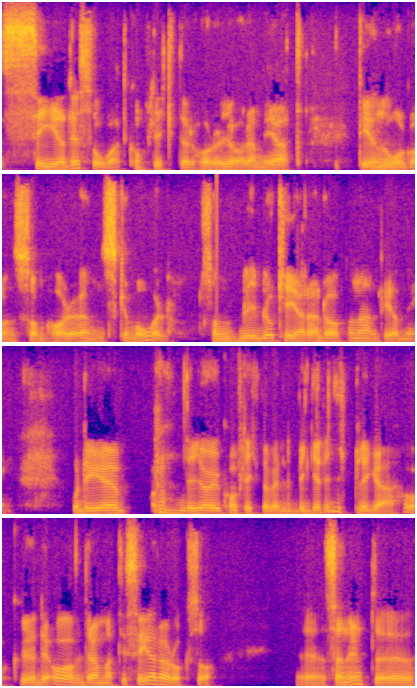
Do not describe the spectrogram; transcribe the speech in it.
se det så att konflikter har att göra med att det är någon som har önskemål som blir blockerad av någon anledning. Och det, det gör ju konflikter väldigt begripliga och eh, det avdramatiserar också. Eh, sen är det inte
